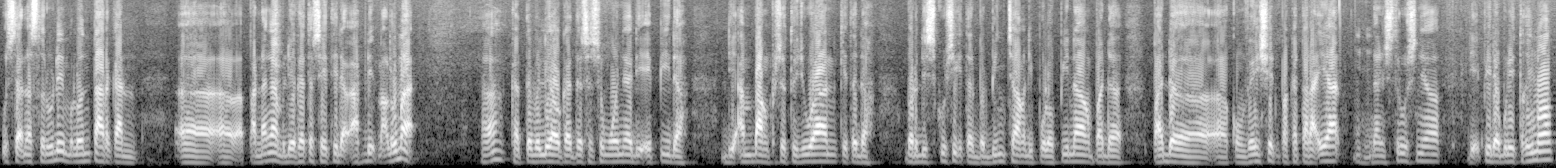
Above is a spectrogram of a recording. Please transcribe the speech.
Ustaz Nasruddin melontarkan uh, uh, pandangan beliau kata saya tidak update maklumat. Ha? kata beliau kata sesungguhnya di AP dah diambang persetujuan kita dah berdiskusi kita berbincang di Pulau Pinang pada pada uh, convention Pakatan Rakyat mm-hmm. dan seterusnya di AP dah boleh terima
